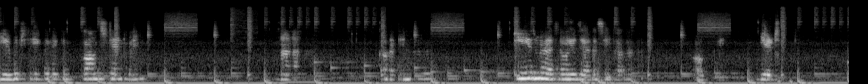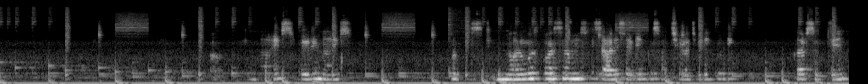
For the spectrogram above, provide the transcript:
ये भी ठीक है, लेकिन कांस्टेंट में। ना ना कीज में वैसे मुझे ज़्यादा सीखा था ओके, ये nice very nice normal person इसकी सारी सेटिंग के साथ छेड़ा छेड़ी पूरी कर सकते हैं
